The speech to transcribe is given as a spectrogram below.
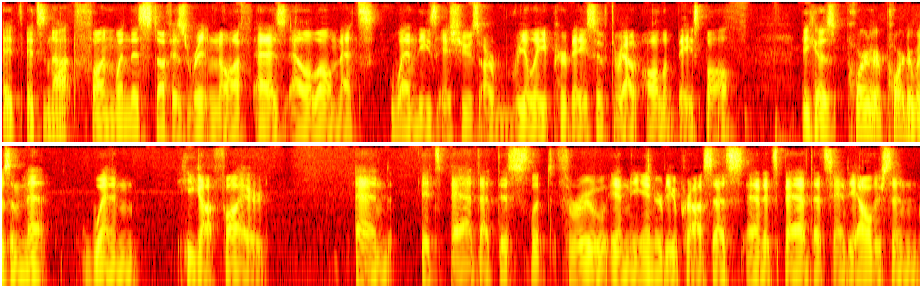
it, it's not fun when this stuff is written off as LOL Mets when these issues are really pervasive throughout all of baseball. Because Porter Porter was a Met when he got fired, and it's bad that this slipped through in the interview process, and it's bad that Sandy Alderson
